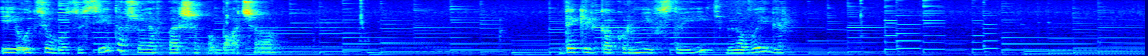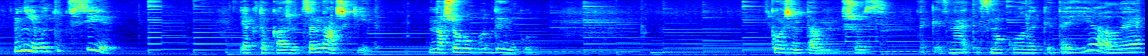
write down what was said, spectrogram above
І у цього сусіда, що я вперше побачила, декілька кормів стоїть на вибір. Ні, ми тут всі, як то кажуть, це наш кіт, нашого будинку. Кожен там щось таке, знаєте, смаколики дає, але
